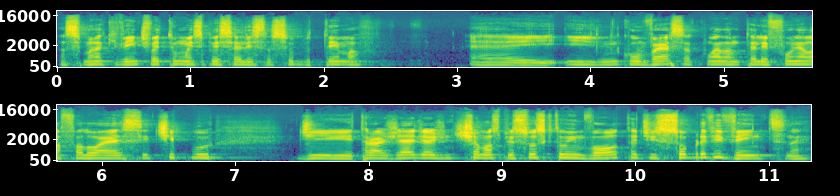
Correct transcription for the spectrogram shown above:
na semana que vem a gente vai ter uma especialista sobre o tema é, e, e, em conversa com ela no telefone ela falou ah, esse tipo de tragédia a gente chama as pessoas que estão em volta de sobreviventes, né?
